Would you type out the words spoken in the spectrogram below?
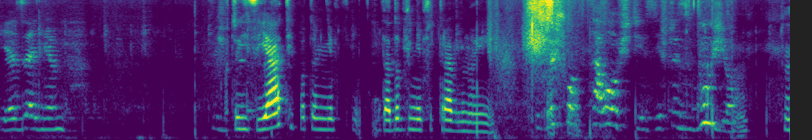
Jedzeniem. Ktoś zjadł i potem nie, za dobrze nie przetrawił, no i... Wyszło w całości, jest jeszcze z buzią. To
